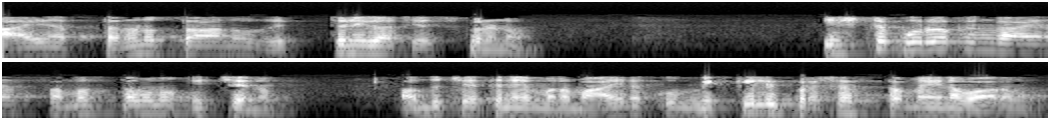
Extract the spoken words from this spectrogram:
ఆయన తనను తాను రిక్తునిగా చేసుకున్నాను ఇష్టపూర్వకంగా ఆయన సమస్తమును ఇచ్చెను. అందుచేతనే మనం ఆయనకు మిక్కిలి ప్రశస్తమైన వారము.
